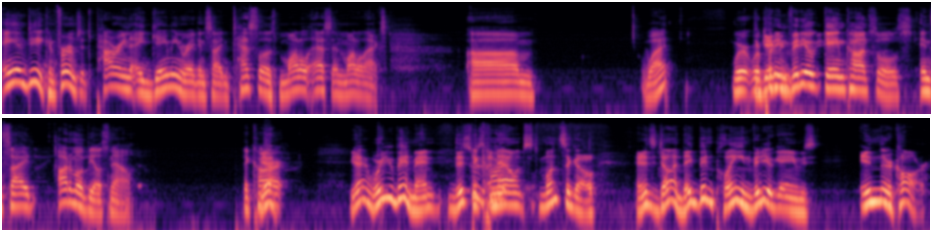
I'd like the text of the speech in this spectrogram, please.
AMD confirms it's powering a gaming rig inside Tesla's Model S and Model X. Um, what? We're we're putting video game consoles inside automobiles now. The car, Yeah, where you been, man? This was car- announced months ago, and it's done. They've been playing video games in their car.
